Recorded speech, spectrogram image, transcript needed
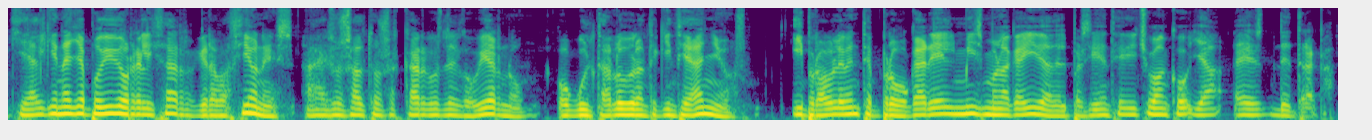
que alguien haya podido realizar grabaciones a esos altos cargos del gobierno, ocultarlo durante 15 años y probablemente provocar él mismo la caída del presidente de dicho banco ya es de traca.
